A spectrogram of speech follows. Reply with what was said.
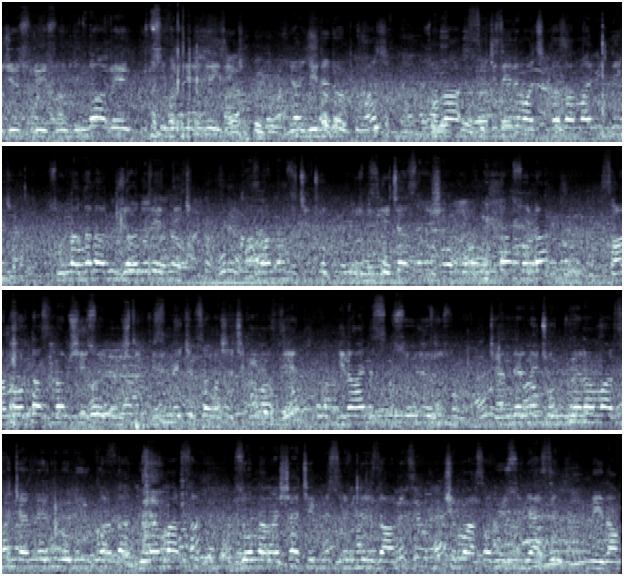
hocaya süreyi sorduğunda ve 3-0 gerideydik. Yani 7-4'tü maç. Sonra 8-7 maçı kazanmayı bildik. Sonuna kadar mücadele ettik. Kazandığımız için çok mutluyuz. Biz geçen sene şampiyon olduktan sonra sahanın ortasında bir şey söylemiştik. Bizimle kimse başa çıkamaz diye. Yine aynısını söylüyoruz. Kendilerine çok güvenen varsa, kendilerini böyle yukarıda gören varsa biz onları aşağı çekmesini biliriz abi. Kim varsa buyursun gelsin meydan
